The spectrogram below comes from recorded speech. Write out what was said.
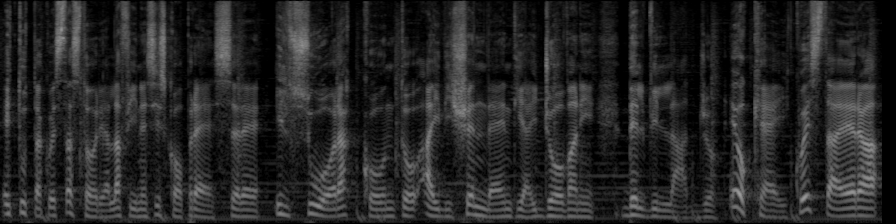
e tutta questa storia alla fine si scopre essere il suo racconto ai discendenti, ai giovani del villaggio. E ok, questa era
